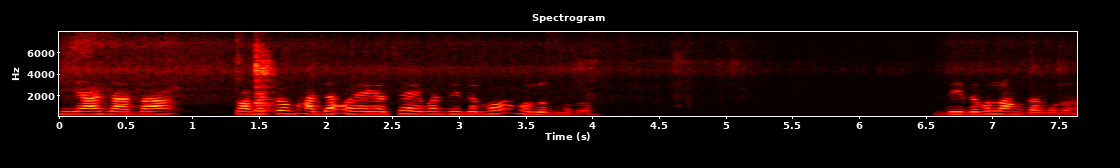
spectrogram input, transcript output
পেঁয়াজ, আদা, টমেটো ভাজা হয়ে গেছে, এবার দিয়ে দেবো হলুদ গুঁড়ো। দিয়ে দেবো লঙ্কা গুঁড়ো।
